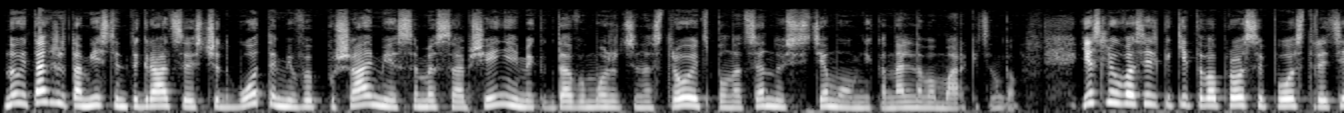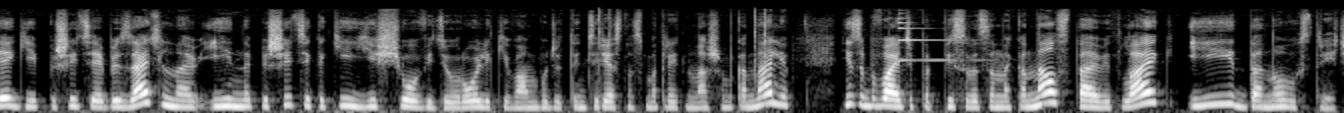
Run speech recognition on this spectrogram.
Ну и также там есть интеграция с чат-ботами, веб-пушами, смс-сообщениями, когда вы можете настроить полноценную систему омниканального маркетинга. Если у вас есть какие-то вопросы по стратегии, пишите обязательно и напишите, какие еще видеоролики вам будет интересно смотреть на нашем канале. Не забывайте подписываться на канал, ставить лайк и до новых встреч!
